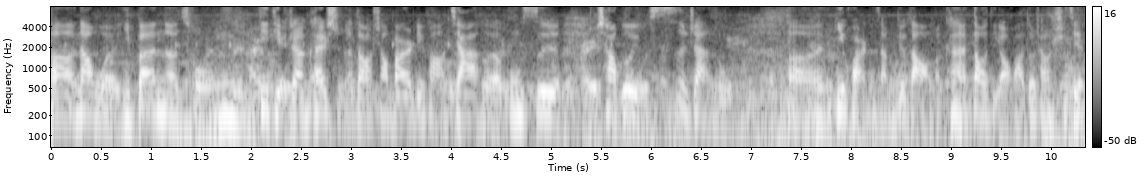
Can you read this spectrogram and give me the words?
呃，那我一般呢从地铁站开始呢到上班的地方，家和公司差不多有四站路，呃，一会儿呢咱们就到了，看看到底要花多长时间。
